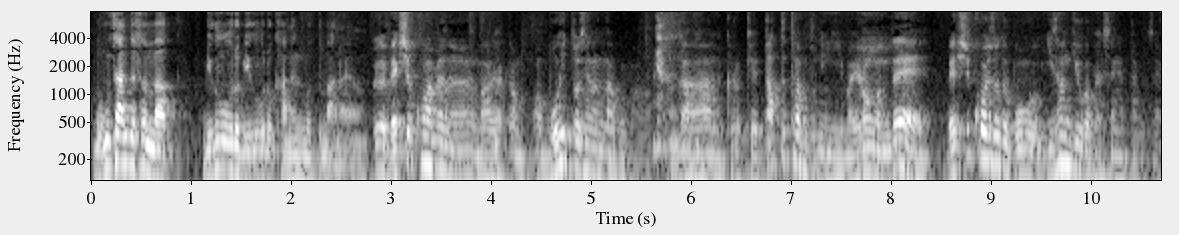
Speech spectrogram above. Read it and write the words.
농사 안 돼서 막 미국으로 미국으로 가는 것도 많아요. 그 멕시코 하면은 막 약간 어, 모히또 생각나고 막 약간 그렇게 따뜻한 분위기 막 이런 건데 멕시코에서도 뭐 이상 기후가 발생했다면서요.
